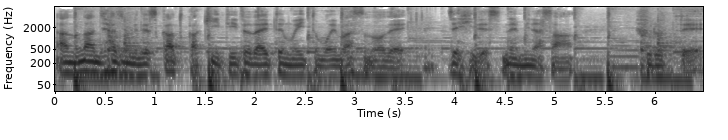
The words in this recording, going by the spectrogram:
あの何時始めですかとか聞いていただいてもいいと思いますのでぜひですね皆さんふるって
